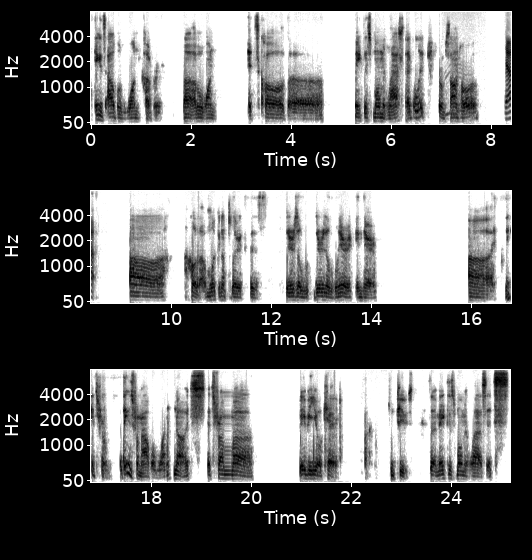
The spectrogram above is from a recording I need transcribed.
I think it's album one cover. Uh, album one. It's called uh, "Make This Moment Last." I believe from San Holo. Yeah. Uh, hold on, I'm looking up the lyrics because there's a there's a lyric in there. Uh, I think it's from I think it's from album one. No, it's it's from uh, "Baby You Okay." Confused. So make this moment last. It's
